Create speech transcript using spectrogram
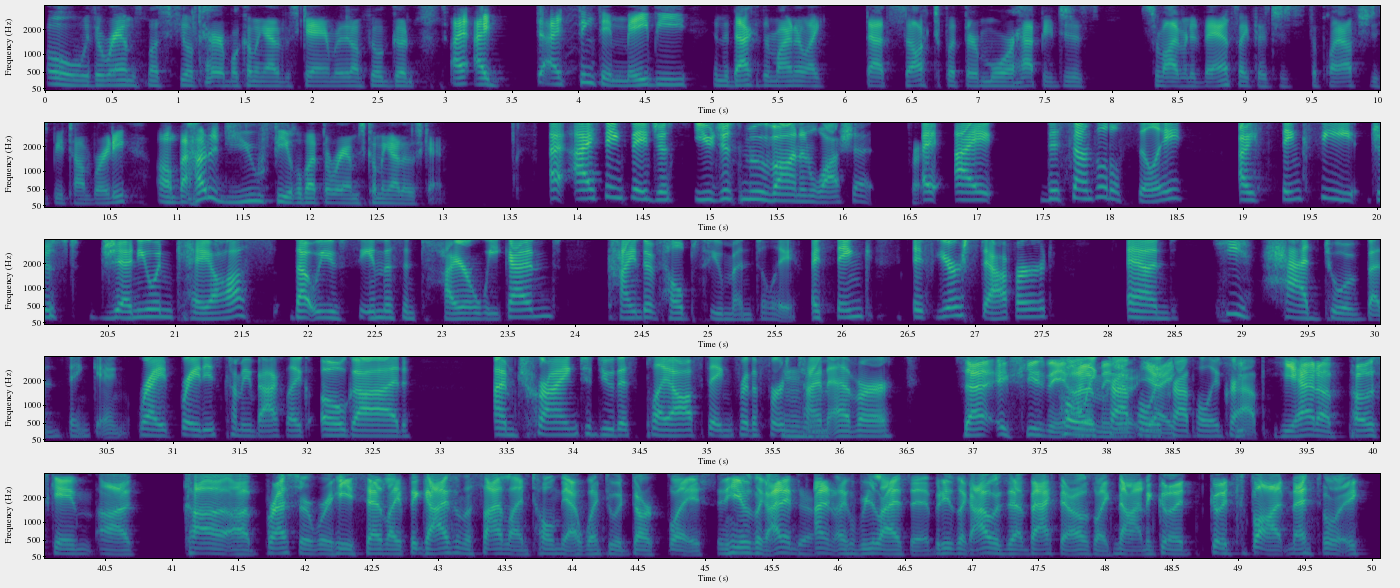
oh, the Rams must feel terrible coming out of this game or they don't feel good. I, I, I think they may be in the back of their mind are like, that sucked, but they're more happy to just survive in advance. Like that's just the playoffs, should just beat Tom Brady. Um, but how did you feel about the Rams coming out of this game? I, I think they just you just move on and wash it. Right. I, I this sounds a little silly. I think the just genuine chaos that we've seen this entire weekend kind of helps you mentally. I think if you're Stafford and he had to have been thinking, right? Brady's coming back like, oh God, I'm trying to do this playoff thing for the 1st Mhm. time ever. So excuse me. Holy don't mean crap, holy yeah, crap, holy crap. He, had a post game uh, uh, presser where he said like the guys on the sideline told me I went to a dark place, and he was like I didn't Yeah. I didn't like realize it, but he's like I was at back there. I was like not in a good good spot mentally.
